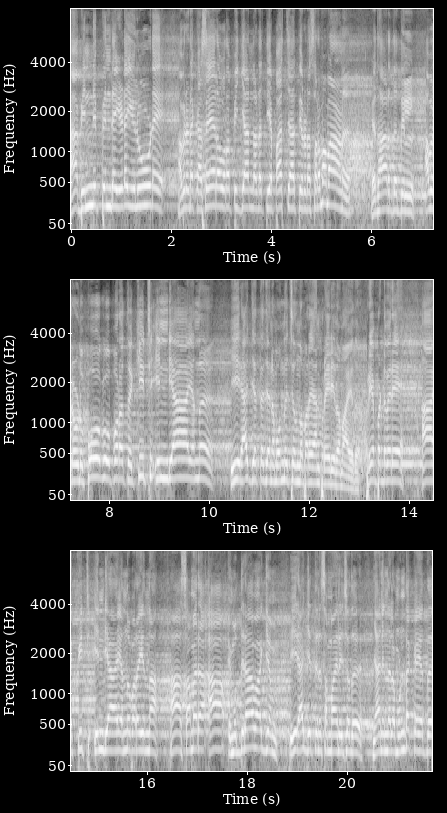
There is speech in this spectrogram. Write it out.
ആ ഭിന്നിപ്പിന്റെ ഇടയിലൂടെ അവരുടെ കസേര ഉറപ്പിക്കാൻ നടത്തിയ പാശ്ചാത്യരുടെ ശ്രമമാണ്. യഥാർത്ഥത്തിൽ അവരോട് പോകൂ പുറത്ത് കിറ്റ് ഇന്ത്യ എന്ന് ഈ രാജ്യത്തെ ജനം ഒന്നിച്ചെന്ന് പറയാൻ പ്രേരിതമായത്. പ്രിയപ്പെട്ടവരെ ആ കിറ്റ് ഇന്ത്യ എന്ന് പറയുന്ന ആ സമര ആ മുദ്രാവാക്യം ഈ രാജ്യത്തിന് സമ്മാനിച്ചത് ഞാൻ ഇന്നലെ മുണ്ടക്കയത്ത്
